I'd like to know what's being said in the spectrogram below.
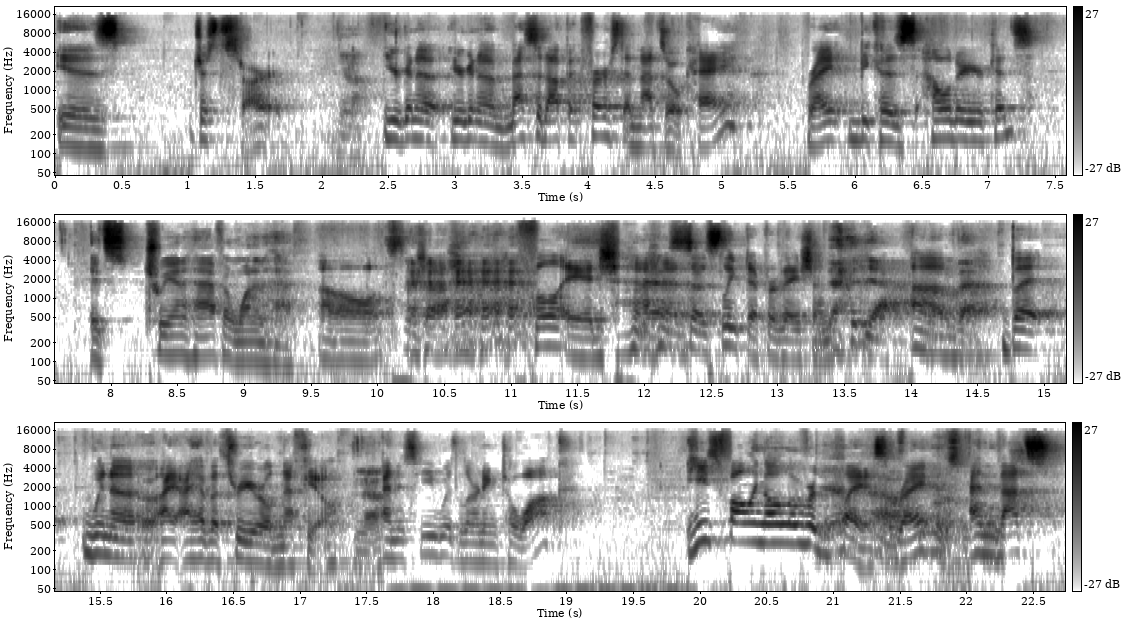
is just start Yeah. you're gonna you're gonna mess it up at first and that's okay right because how old are your kids It's three and a half and one and a half. oh such a full age so sleep deprivation yeah, Um, but when a, I, I have a three-year-old nephew Yeah. and as he was learning to walk he's falling all over the Yeah, place of right course, of and course. that's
